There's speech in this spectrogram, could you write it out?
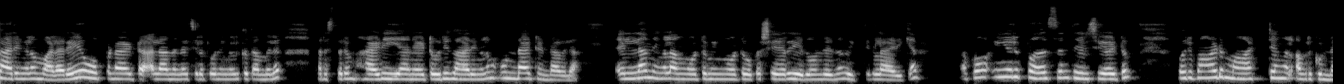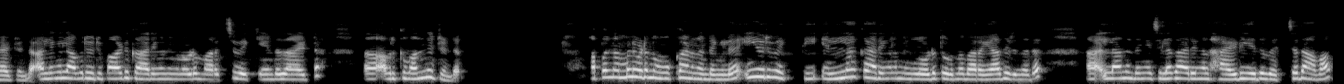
കാര്യങ്ങളും വളരെ ഓപ്പൺ ആയിട്ട് അല്ലാന്നുണ്ടെങ്കിൽ ചിലപ്പോൾ നിങ്ങൾക്ക് തമ്മിൽ പരസ്പരം ഹൈഡ് ചെയ്യാനായിട്ട് ഒരു കാര്യങ്ങളും ഉണ്ടായിട്ടുണ്ടാവില്ല. എല്ലാം നിങ്ങൾ അങ്ങോട്ടും ഇങ്ങോട്ടും ഒക്കെ ഷെയർ ചെയ്തുകൊണ്ടിരുന്ന വ്യക്തികളായിരിക്കാം. അപ്പോൾ ഈ ഒരു പേഴ്സൺ തീർച്ചയായിട്ടും ഒരുപാട് മാറ്റങ്ങൾ അവർക്ക് ഉണ്ടായിട്ടുണ്ട്. അല്ലെങ്കിൽ അവർ ഒരുപാട് കാര്യങ്ങൾ നിങ്ങളോട് മറച്ചു വെക്കേണ്ടതായിട്ട് അവർക്ക് വന്നിട്ടുണ്ട്. അപ്പോൾ നമ്മളിവിടെ നോക്കുകയാണെന്നുണ്ടെങ്കിൽ ഈ ഒരു വ്യക്തി എല്ലാ കാര്യങ്ങളും നിങ്ങളോട് തുറന്നു പറയാതിരുന്നത് അല്ലാന്നുണ്ടെങ്കിൽ ചില കാര്യങ്ങൾ ഹൈഡ് ചെയ്ത് വെച്ചതാവാം.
